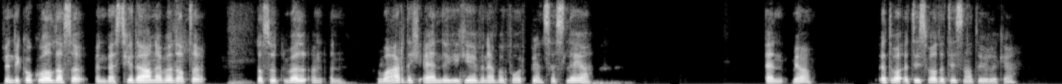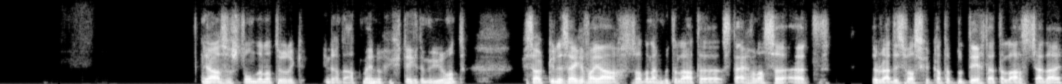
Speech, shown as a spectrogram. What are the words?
vind ik ook wel dat ze hun best gedaan hebben, dat, de, dat ze wel een, een waardig einde gegeven hebben voor prinses Leia. En ja, het, het is wat het is natuurlijk. Hè. Ja, ze stonden natuurlijk inderdaad met hun rug tegen de muur, want je zou kunnen zeggen van ja, ze zouden haar moeten laten sterven als ze uit de Radis was gecatapulteerd uit The Last Jedi.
